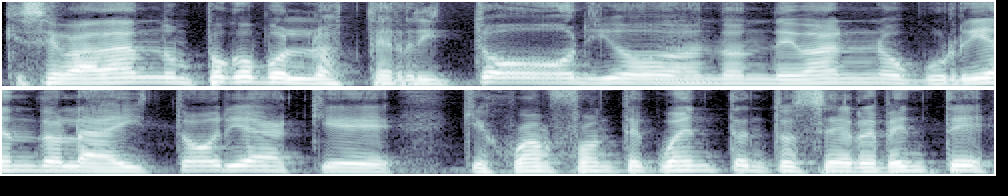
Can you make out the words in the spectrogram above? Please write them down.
que se va dando un poco por los territorios mm. donde van ocurriendo las historias que, que Juan Fonte cuenta, entonces de repente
